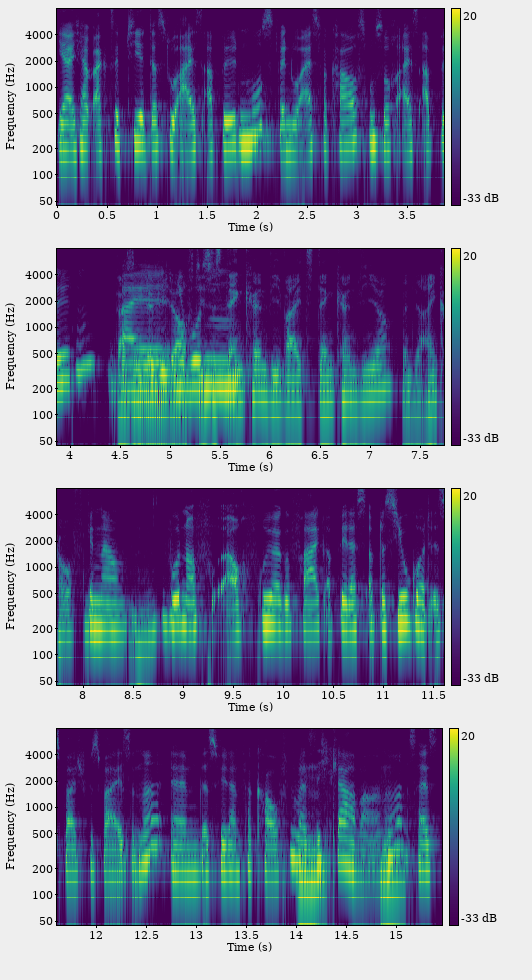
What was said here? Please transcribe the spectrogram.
Ja, ich habe akzeptiert, dass du Eis abbilden musst. Wenn du Eis verkaufst, musst du auch Eis abbilden. Da weil sind wir wieder auf wurden, dieses Denken. Wie weit denken wir, wenn wir einkaufen? Genau. Mhm. Wir wurden auch, auch früher gefragt, ob wir das, ob das Joghurt ist beispielsweise, ne, ähm, dass wir dann verkaufen, Mhm. weil es nicht klar war. Ne? Das heißt,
